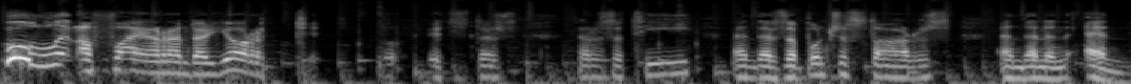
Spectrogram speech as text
Who lit a fire under your? T- oh, it's there's there's a T and there's a bunch of stars and then an N.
